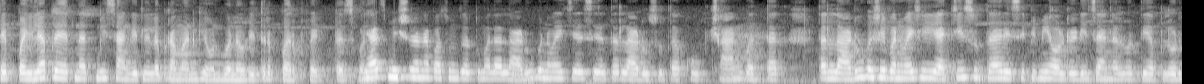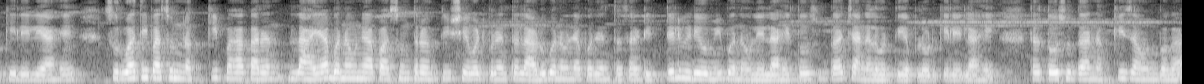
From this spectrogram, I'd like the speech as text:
ते पहिल्या प्रयत्नात मी सांगितलेलं प्रमाण घेऊन बनवली तर परफेक्टच ह्याच मिश्रणापासून जर तुम्हाला लाडू बनवायचे असेल तर लाडूसुद्धा खूप छान बनतात. तर लाडू कसे बनवायचे याचीसुद्धा रेसिपी मी ऑलरेडी चॅनलवरती अपलोड केलेली आहे. सुरुवातीपासून नक्की पहा कारण लाह्या बनवण्यापासून तर अगदी शेवटपर्यंत लाडू बनवण्यापर्यंतचा डिटेल व्हिडिओ मी बनवलेला आहे. तो सुद्धा चॅनलवरती अपलोड केलेला आहे. तर तो सुद्धा नक्की जाऊन बघा.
